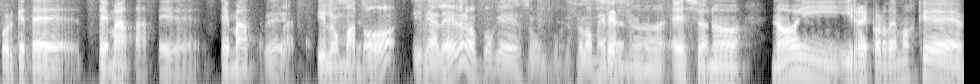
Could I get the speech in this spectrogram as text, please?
Porque te, te mata, te, te mata, eh, Y lo mató, y me alegro porque, eso, porque se lo merece. Eso no, no, y, y, recordemos que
